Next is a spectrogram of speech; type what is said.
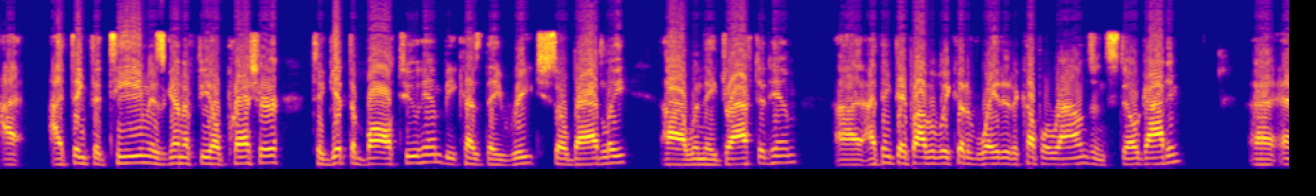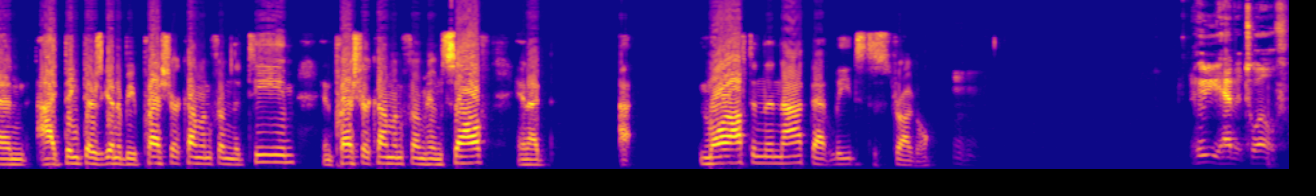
I I think the team is going to feel pressure to get the ball to him because they reached so badly uh, when they drafted him. Uh, I think they probably could have waited a couple rounds and still got him. Uh, and I think there's going to be pressure coming from the team and pressure coming from himself. And I, I more often than not, that leads to struggle. Who do you have at 12?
